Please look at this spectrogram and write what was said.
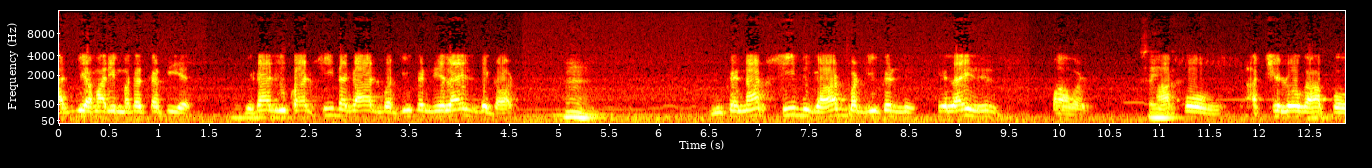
आज भी हमारी मदद करती है। Because you can see the god but you can realize the god hmm you can not see the god but you can realize his power सही बात। आपको अच्छे लोग आपको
